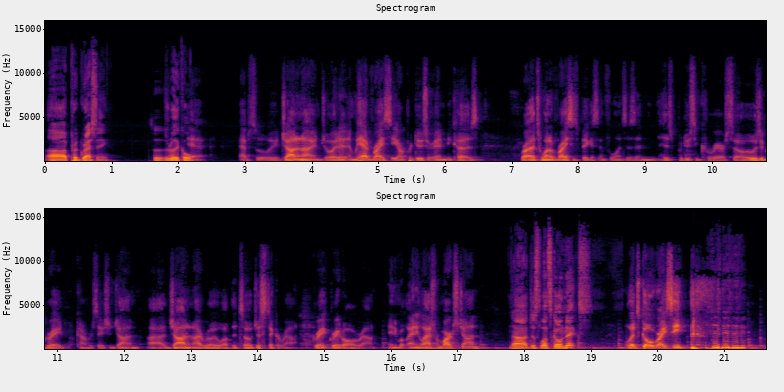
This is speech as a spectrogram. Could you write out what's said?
uh, progressing. So it was really cool. Yeah, absolutely. John and I enjoyed it. And we had Ricey, our producer, in because that's one of Rice's biggest influences in his producing career. So it was a great conversation. John, uh, John and I really loved it. So just stick around. Great, great all around. Any, any last remarks, John? Nah, just let's go Knicks. Let's go, Ricey.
